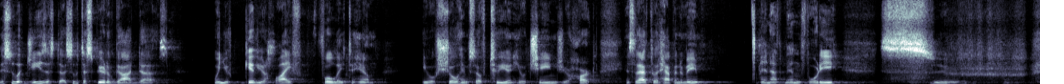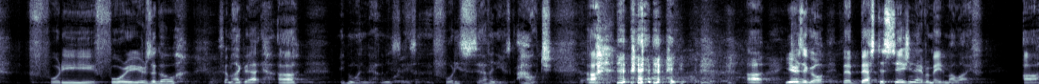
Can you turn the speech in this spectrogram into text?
This is what Jesus does. This is what the Spirit of God does. When you give your life fully to Him, He will show Himself to you and He'll change your heart. And so that's what happened to me. And that's been 40, 44 years ago, something like that. Uh, maybe more than that. Let me see. 47 years. Ouch. Uh, uh, years ago, the best decision I ever made in my life uh,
